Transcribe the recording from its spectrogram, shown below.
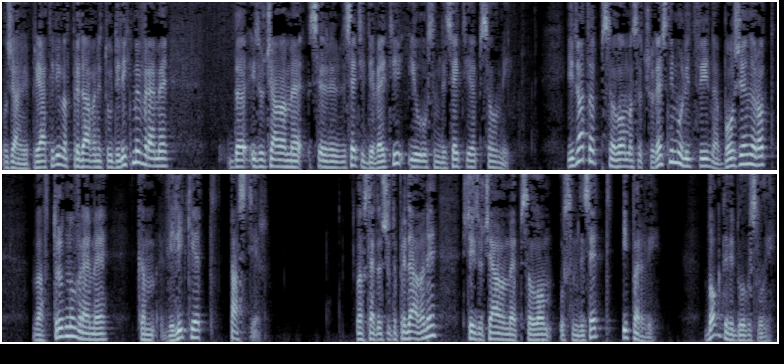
Уважаеми приятели, в предаването отделихме време да изучаваме 79 и 80 псалми. И двата псалома са чудесни молитви на Божия народ в трудно време към Великият пастир. В следващото предаване ще изучаваме Псалом 81. Бог да ви благослови!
